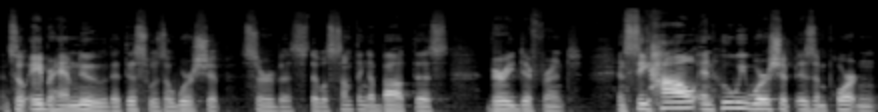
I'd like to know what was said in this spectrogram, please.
And so Abraham knew that this was a worship service. There was something about this very different. And see, how and who we worship is important.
